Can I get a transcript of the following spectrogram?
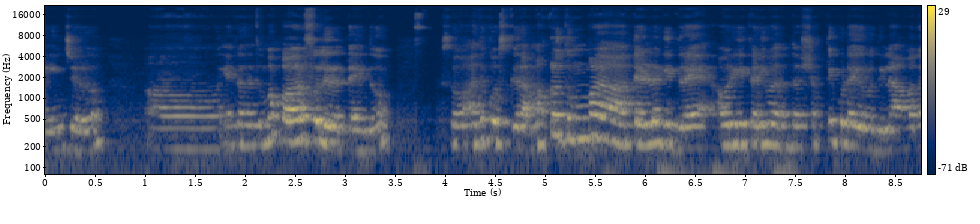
ಡೇಂಜರ್ ಯಾಕಂದ್ರೆ ತುಂಬಾ ಪವರ್ಫುಲ್ ಇರುತ್ತೆ ಇದು. ಸೊ ಅದಕ್ಕೋಸ್ಕರ ಮಕ್ಕಳು ತುಂಬಾ ತೆಳ್ಳಗಿದ್ರೆ ಅವರಿಗೆ ತಡೆಯುವಂತ ಶಕ್ತಿ ಕೂಡ ಇರುವುದಿಲ್ಲ. ಅವಾಗ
